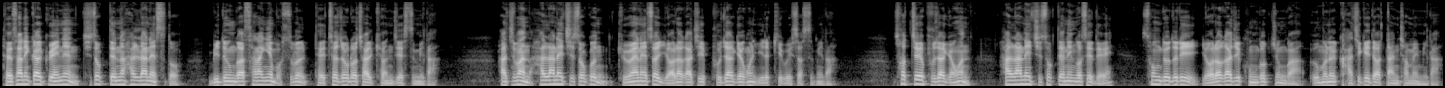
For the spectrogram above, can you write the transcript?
대사니까 교회는 지속되는 한란에서도 믿음과 사랑의 모습을 대체적으로 잘 견지했습니다. 하지만 한란의 지속은 교회 안에서 여러 가지 부작용을 일으키고 있었습니다. 첫째 부작용은 한란이 지속되는 것에 대해 성도들이 여러 가지 궁금증과 의문을 가지게 되었다는 점입니다.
